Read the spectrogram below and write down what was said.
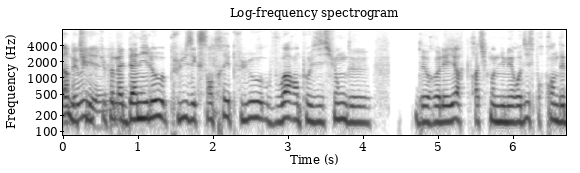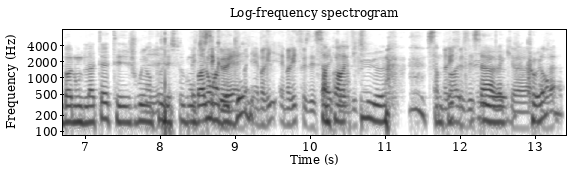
Non, mais tu, oui, tu euh, peux mettre Danilo plus excentré, plus haut, voire en position de, de relayeur, pratiquement de numéro 10, pour prendre des ballons de la tête et jouer un peu les seconds mais tu ballons sais avec. Emery, Emery faisait ça, Ça me avec paraît plus, ça me Emery paraît faisait plus, ça avec euh, cohérent. avec-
